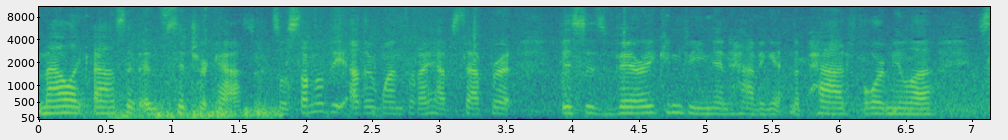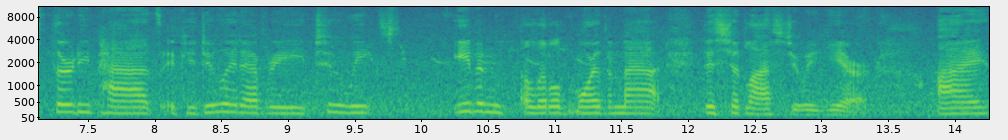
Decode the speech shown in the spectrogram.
malic acid, and citric acid. So some of the other ones that I have separate, this is very convenient having it in the pad formula. It's 30 pads. If you do it every two weeks, even a little more than that, this should last you a year. I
